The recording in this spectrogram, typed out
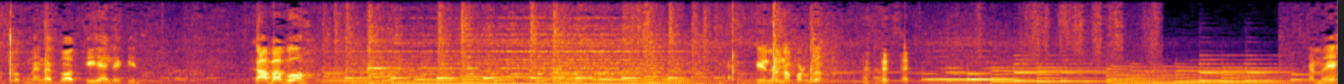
आप लोग मेहनत बहुत की है, लेकिन कहा बाबू गेलो ना पड़ दो हमें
